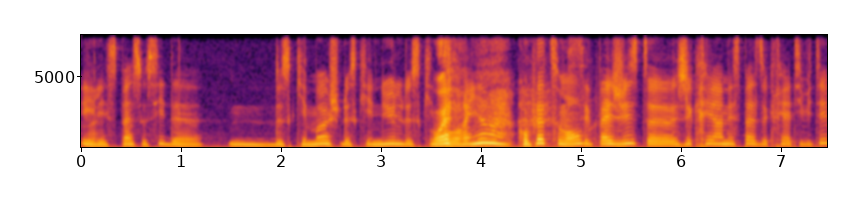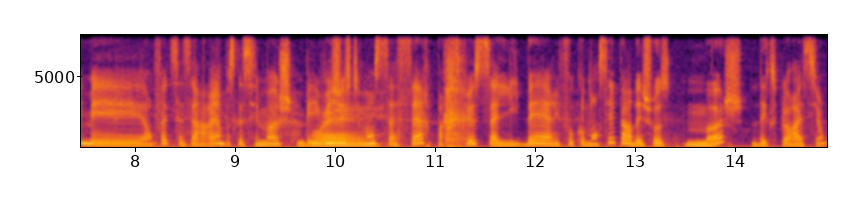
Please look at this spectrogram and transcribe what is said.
Et l'espace aussi de, de ce qui est moche, de ce qui est nul, de ce qui ne vaut rien. Complètement. C'est pas juste euh, j'ai créé un espace de créativité, mais en fait ça sert à rien parce que c'est moche. Mais oui, justement, ça sert parce que ça libère. Il faut commencer par des choses moches d'exploration.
